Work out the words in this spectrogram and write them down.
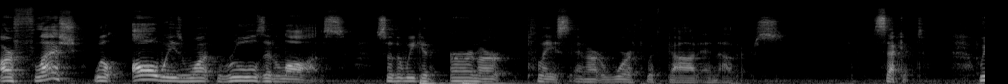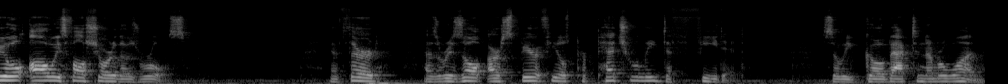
our flesh will always want rules and laws so that we can earn our place and our worth with God and others. Second, we will always fall short of those rules. And third, as a result, our spirit feels perpetually defeated so we go back to number one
